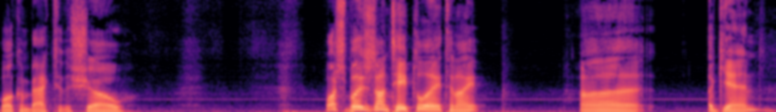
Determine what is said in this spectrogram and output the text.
Welcome back to the show. Watch the Blazers on tape delay tonight. Uh, again,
